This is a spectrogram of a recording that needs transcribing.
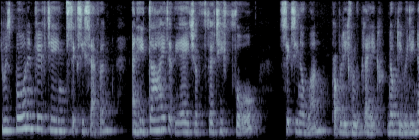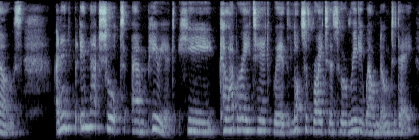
He was born in 1567 and he died at the age of 34, 1601, probably from the plague. Nobody really knows. And in, in that short um, period, he collaborated with lots of writers who are really well known today,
